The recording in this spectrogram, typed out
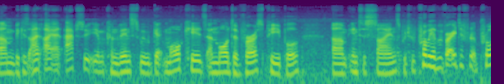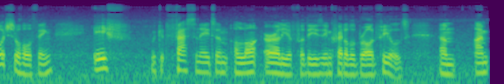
Um, because I, I absolutely am convinced we would get more kids and more diverse people um, into science, which would probably have a very different approach to the whole thing if we could fascinate them a lot earlier for these incredible broad fields. Um, I'm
